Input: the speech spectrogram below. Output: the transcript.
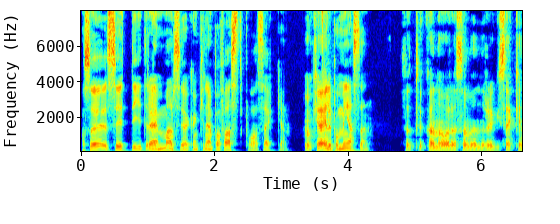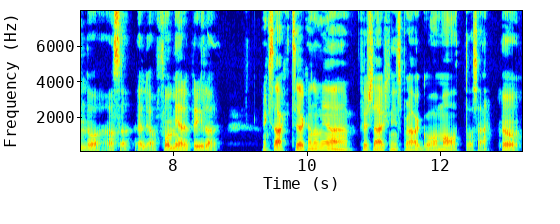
Och så har jag sytt dit remmar så jag kan knäppa fast på säcken. Okej. Eller på mesen. Så att du kan ha det som en ryggsäck ändå? Alltså, eller ja, få mer prylar? Exakt, så jag kan ha med förstärkningsplagg och mat och så här. Ja.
